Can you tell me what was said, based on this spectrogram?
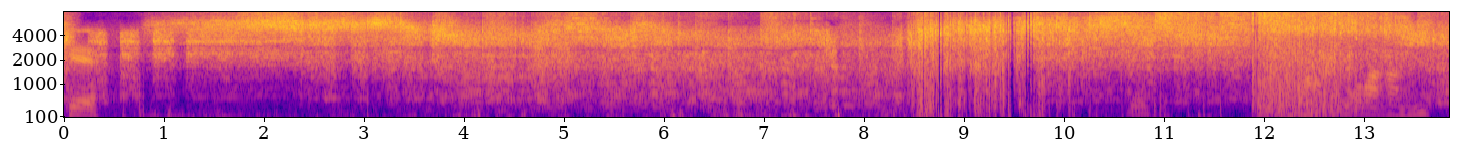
เค ราณเ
